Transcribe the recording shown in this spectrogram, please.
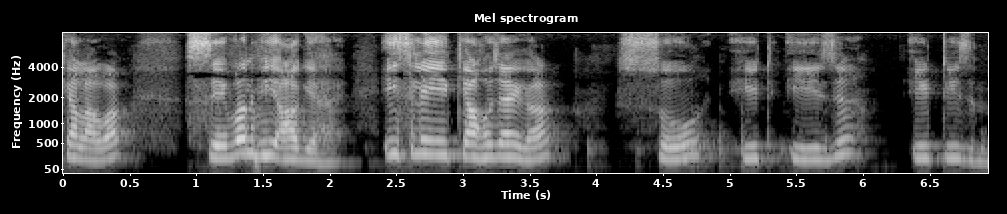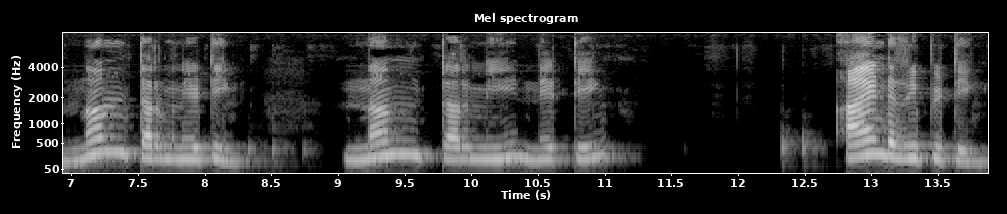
के अलावा सेवन भी आ गया है। इसलिए ये क्या हो जाएगा? So it is it is non terminating non terminating and repeating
